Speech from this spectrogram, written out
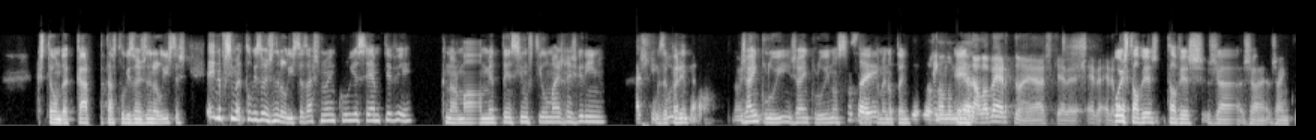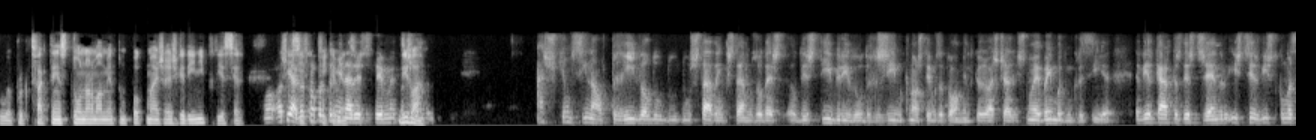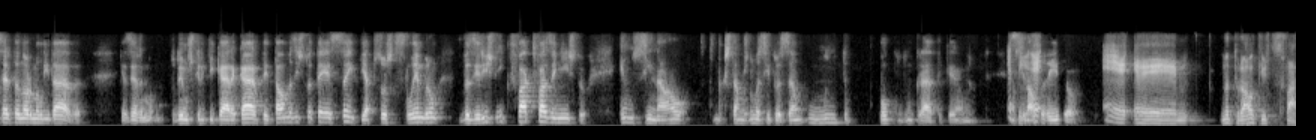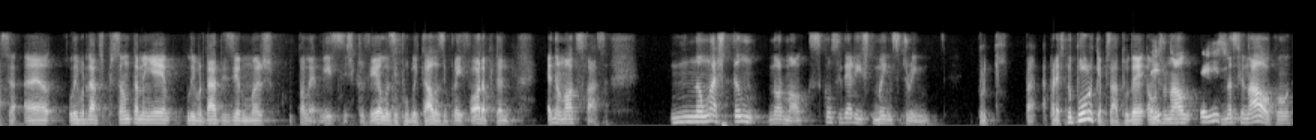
questão da carta às televisões generalistas. E ainda por cima, televisões generalistas, acho que não inclui a CMTV, que normalmente tem assim um estilo mais rasgadinho. Acho que inclui, mas aparente... não. Não já inclui, já inclui, não, não sei, também não tenho. Eles não é canal aberto, não é? Acho que era. era, era pois, talvez, talvez já, já, já inclua, porque de facto tem esse tom normalmente um pouco mais rasgadinho e podia ser. Oh, Tiago, só para terminar este tema. Diz lá. Acho que é um sinal terrível do, do, do estado em que estamos, ou deste, ou deste, híbrido de regime que nós temos atualmente, que eu acho que já, isto não é bem uma democracia, haver cartas deste género e isto ser visto com uma certa normalidade quer dizer, podemos criticar a carta e tal, mas isto até é aceito e há pessoas que se lembram de fazer isto e que de facto fazem isto. É um sinal de que estamos numa situação muito pouco democrática. É um, é um assim, sinal é, terrível. É, é, natural que isto se faça. A liberdade de expressão também é liberdade de dizer umas palermices, escrevê-las e publicá-las e por aí fora, portanto, é normal que se faça. Não acho tão normal que se considere isto mainstream, porque aparece no público, apesar de tudo é, é um é jornal é nacional com, uh,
